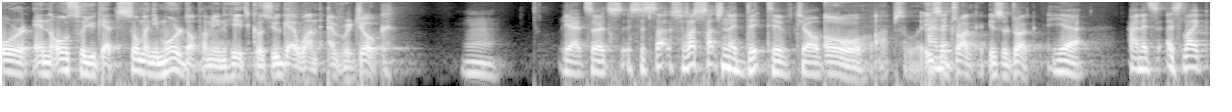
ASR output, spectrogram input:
Or and also you get so many more dopamine hits because you get one every joke. Yeah, so it's it's such, such an addictive job. Oh, absolutely! It's And a it- drug. It's a drug. Yeah. And it's it's like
